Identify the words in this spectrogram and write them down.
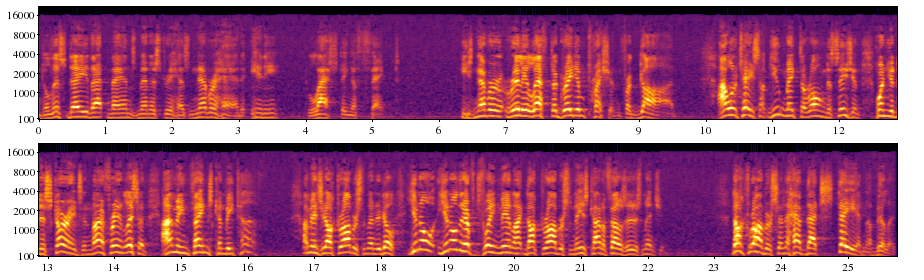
Until this day, that man's ministry has never had any lasting effect. He's never really left a great impression for God. I want to tell you something. You make the wrong decision when you're discouraged. And my friend, listen, I mean, things can be tough. I mentioned Dr. Roberson a minute ago. You know, you know the difference between men like Dr. Roberson these kind of fellows I just mentioned. Dr. Roberson had that staying ability.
